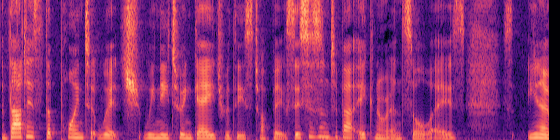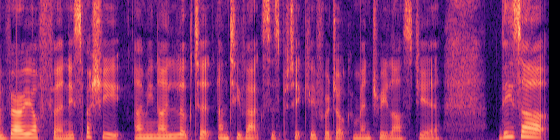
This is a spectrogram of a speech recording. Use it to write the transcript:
that is the point at which we need to engage with these topics. This isn't mm. about ignorance always. You know, very often, especially, I mean, I looked at anti vaxxers, particularly for a documentary last year. These are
